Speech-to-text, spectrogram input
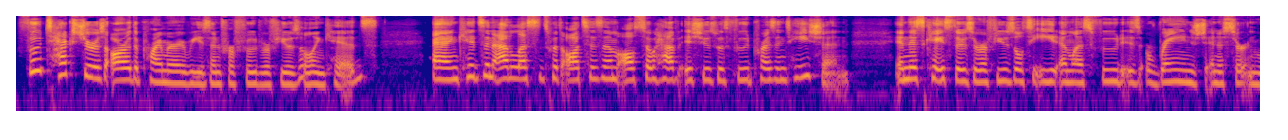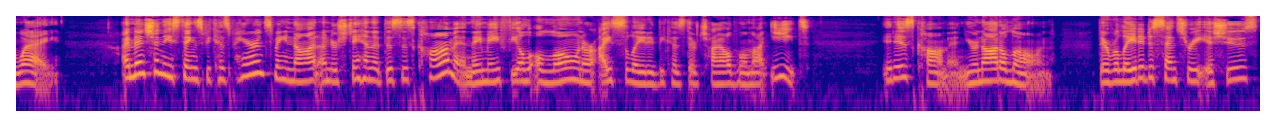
Food textures are the primary reason for food refusal in kids. And kids and adolescents with autism also have issues with food presentation. In this case, there's a refusal to eat unless food is arranged in a certain way. I mention these things because parents may not understand that this is common. They may feel alone or isolated because their child will not eat. It is common. You're not alone. They're related to sensory issues,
